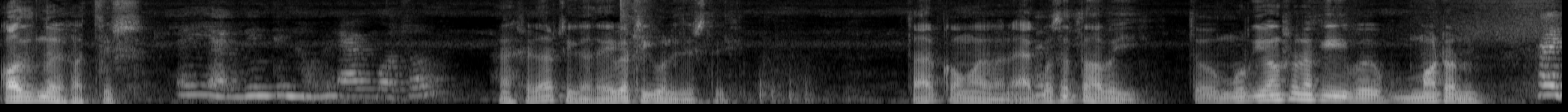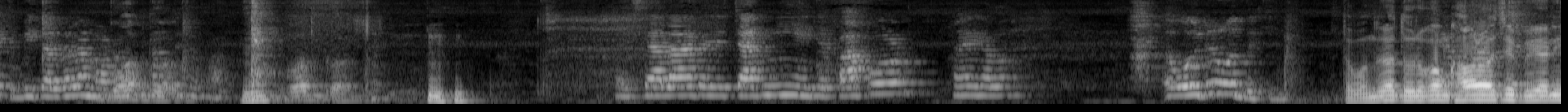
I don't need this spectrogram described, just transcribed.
কতদিন ধরে খাচ্ছিস? এই একদিন তিন হবে। এক বছর। হ্যাঁ সেটা ঠিক আছে এবার ঠিক বলেছিস তুই। তার কম হবে না এক বছর তো হবেই। তো মুরগি মাংস নাকি মটন? তো হয়ে বন্ধুরা দু রকম খাবার হয়েছে বিরিয়ানি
